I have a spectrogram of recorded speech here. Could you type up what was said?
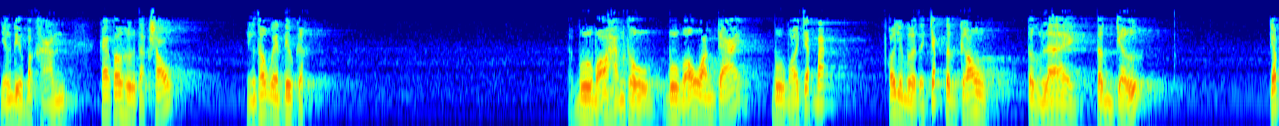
những điều bất hạnh, các thói hư tật xấu, những thói quen tiêu cực. Buông bỏ hận thù, buông bỏ quan trái, buông bỏ chấp bắt có nhiều người thì chấp từng câu, từng lời, từng chữ, chấp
